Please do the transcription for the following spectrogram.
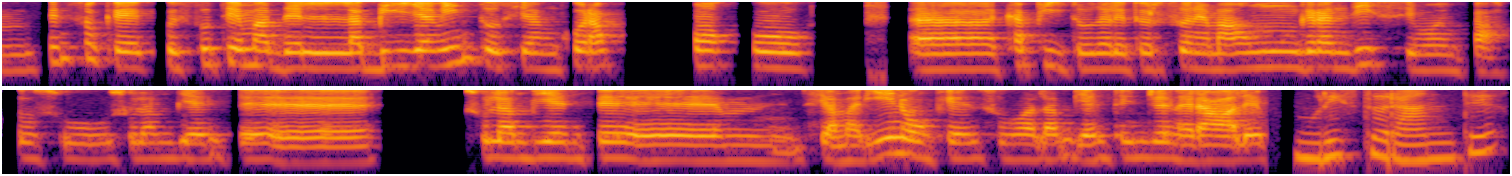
mm, penso che questo tema dell'abbigliamento sia ancora poco eh, capito dalle persone, ma ha un grandissimo impatto su, sull'ambiente sull'ambiente mm, sia marino che insomma l'ambiente in generale. Un ristorante?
